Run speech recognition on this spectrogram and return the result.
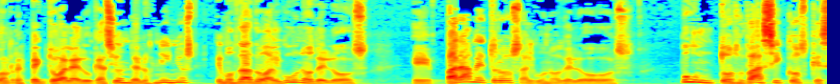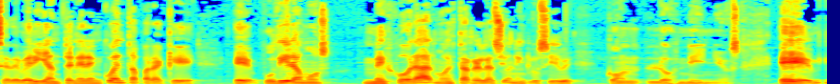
con respecto a la educación de los niños, hemos dado algunos de los eh, parámetros, algunos de los puntos básicos que se deberían tener en cuenta para que eh, pudiéramos mejorar nuestra relación inclusive con los niños. Eh,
